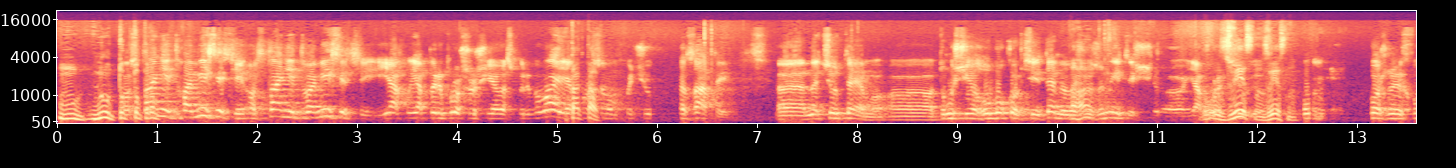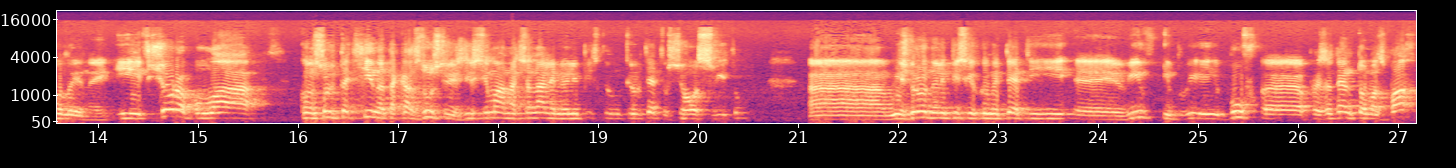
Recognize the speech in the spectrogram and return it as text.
ну тобто про- Останні два місяці, останні два місяці, я, я перепрошую, що я вас перебиваю, я Так, просто так. вам хочу сказати е, на цю тему, е, тому що я глибоко в цій темі, ви ж розумієте, що я працюю звісно, звісно. кожної хвилини. І вчора була консультаційна така зустріч зі всіма національними олімпійськими комітетами всього світу. Е, Міжнародний олімпійський комітет її е, вів, і і був е, президент Томас Бах,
